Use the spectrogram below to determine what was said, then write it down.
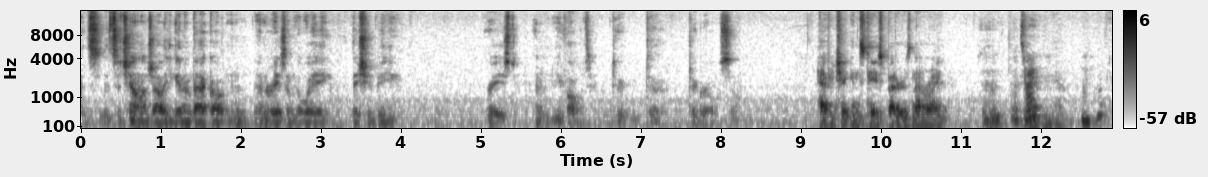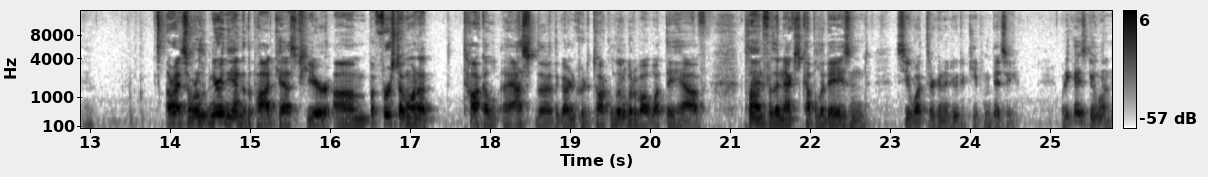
it's it's a challenge how you get them back out and, and raise them the way they should be raised and evolved to to, to grow. So Happy chickens taste better, isn't that right? Mm-hmm. That's right. Mm-hmm. All right, so we're nearing the end of the podcast here. Um, but first, I want to talk, ask the, the garden crew to talk a little bit about what they have planned for the next couple of days and see what they're going to do to keep them busy. What are you guys doing?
